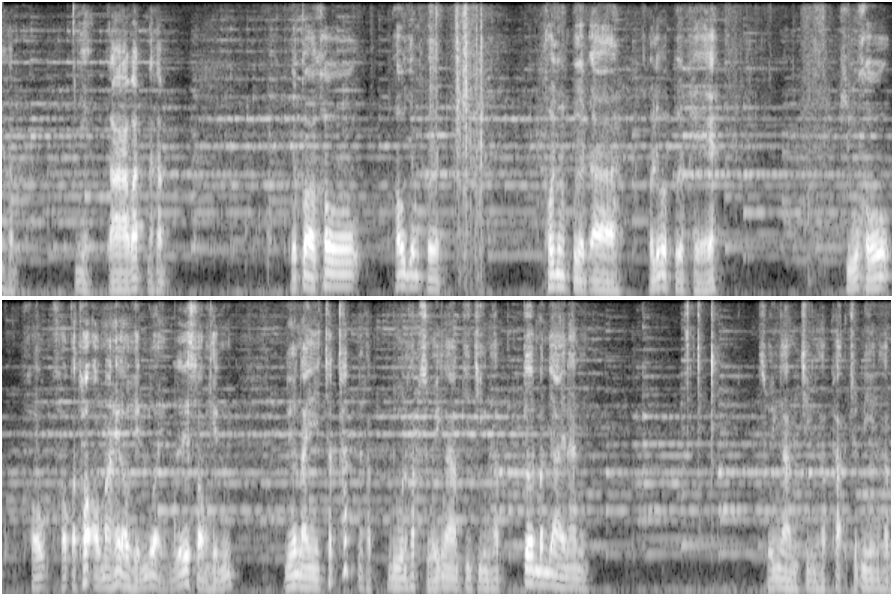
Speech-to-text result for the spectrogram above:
นะครับเนี่ยตาวัดนะครับ แล้วก็เขาเขายังเปิดเขายังเปิดอ่าเขาเรียกว่าเปิดแผลผิวเขา เขาเขากระเทาะออกมาให้เราเห็นด้วยจะได้ส่องเห็นเนื้อในชัดๆนะครับ ดูนะครับสวยงามจริง ๆ นะครับ เกินบรรยายนะนี่สวยงามจริงนะครับ พระชุดนี้นะครับ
